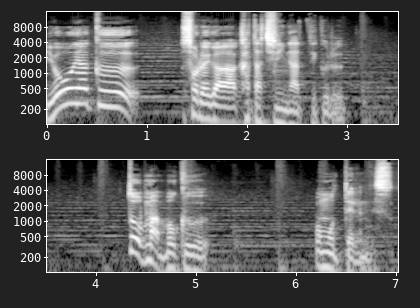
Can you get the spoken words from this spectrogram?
ようやくそれが形になってくると、まあ、僕思ってるんです。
